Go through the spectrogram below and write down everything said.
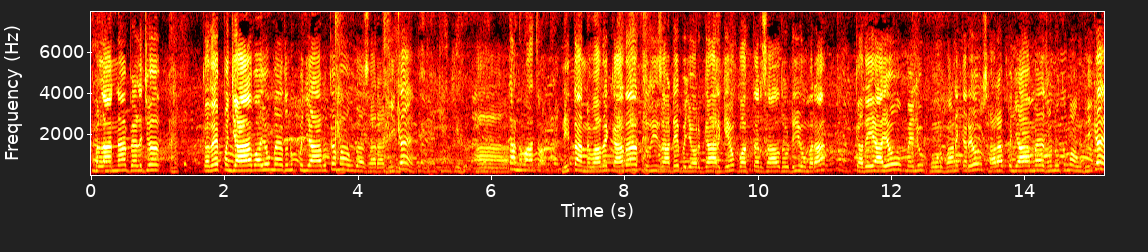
ਮਲਾਨਾ ਬਿਲਜ ਕਦੇ ਪੰਜਾਬ ਆਇਓ ਮੈਂ ਤੁਹਾਨੂੰ ਪੰਜਾਬ ਘਮਾਉਂਗਾ ਸਾਰਾ ਠੀਕ ਹੈ थैंक यू ਹਾਂ धन्यवाद ਤੁਹਾਡਾ ਨਹੀਂ ਧੰਨਵਾਦ ਕਾਹਦਾ ਤੁਸੀਂ ਸਾਡੇ ਬਜ਼ੁਰਗ ਵਰਗੇ ਹੋ 72 ਸਾਲ ਤੁਹਾਡੀ ਉਮਰ ਆ ਕਦੇ ਆਇਓ ਮੈਨੂੰ ਫੋਨ ਫਾਨ ਕਰਿਓ ਸਾਰਾ ਪੰਜਾਬ ਮੈਂ ਤੁਹਾਨੂੰ ਘੁਮਾਉਂ ਠੀਕ ਹੈ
